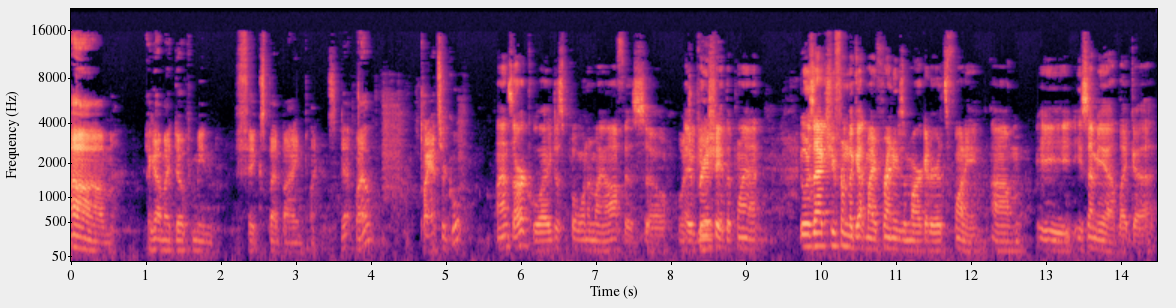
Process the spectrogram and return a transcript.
Um, I got my dopamine fixed by buying plants. Yeah, well, plants are cool. Plants are cool. I just put one in my office, so What'd I you get? appreciate the plant. It was actually from the guy, my friend who's a marketer. It's funny. Um, he he sent me a like a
